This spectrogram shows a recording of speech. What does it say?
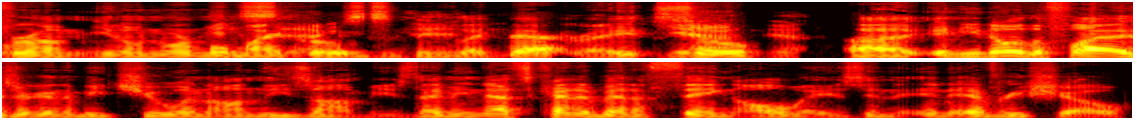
from you know normal microbes and things like that, right? Yeah, so, yeah. uh, and you know, the flies are going to be chewing on these zombies. I mean, that's kind of been a thing always in in every show.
